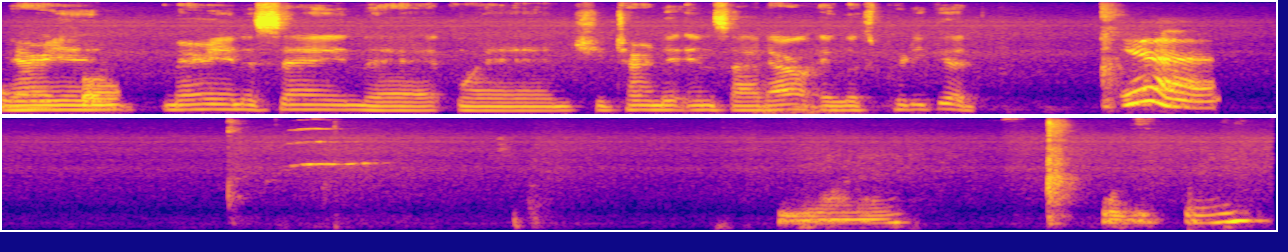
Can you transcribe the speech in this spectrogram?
Marion, Marion is saying that when she turned it inside out, it looks pretty good. Yeah. You want to fold it in.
